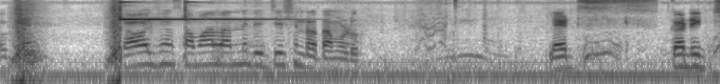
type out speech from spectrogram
ఓకే. కావాల్సిన సామాన్లు అన్నీ తెచ్చేసిండ్రా తమ్ముడు. Let's cut it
